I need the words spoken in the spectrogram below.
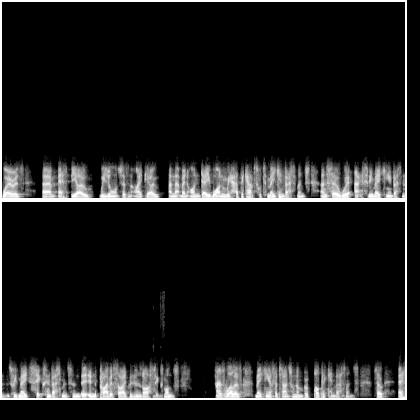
Whereas um, SBO, we launched as an IPO, and that meant on day one we had the capital to make investments, and so we're actually making investments. We've made six investments in, in the private side within the last six months, as well as making a substantial number of public investments. So S,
